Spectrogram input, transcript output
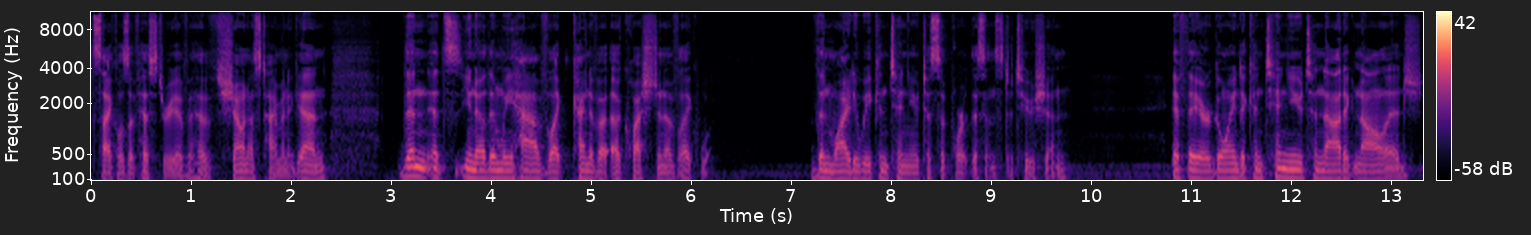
cycles of history have, have shown us time and again then it's you know then we have like kind of a, a question of like then why do we continue to support this institution if they are going to continue to not acknowledge,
